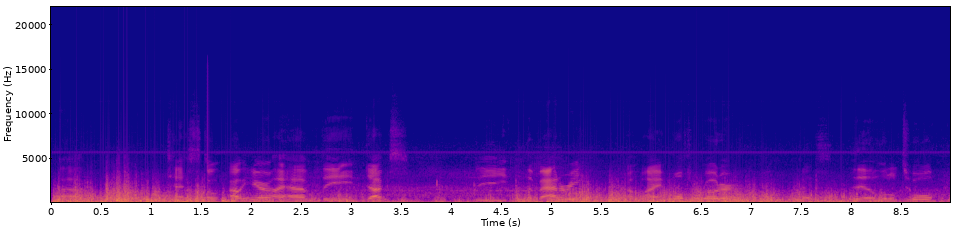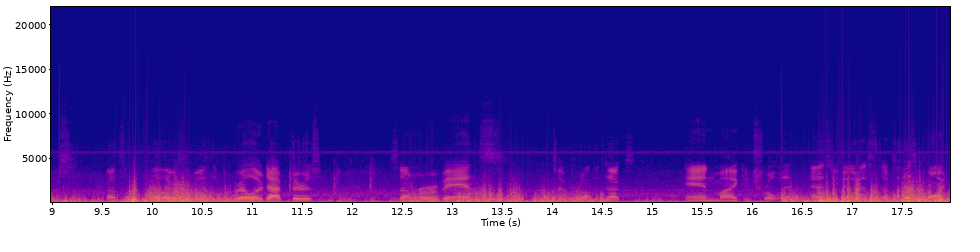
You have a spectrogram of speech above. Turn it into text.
uh, test. So out here I have the ducts, the, the battery, got my multi-rotor, that's the little tool, got some propellers, got the propeller adapters, some rubber bands to put on the ducts, and my controller. As you noticed, up to this point,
